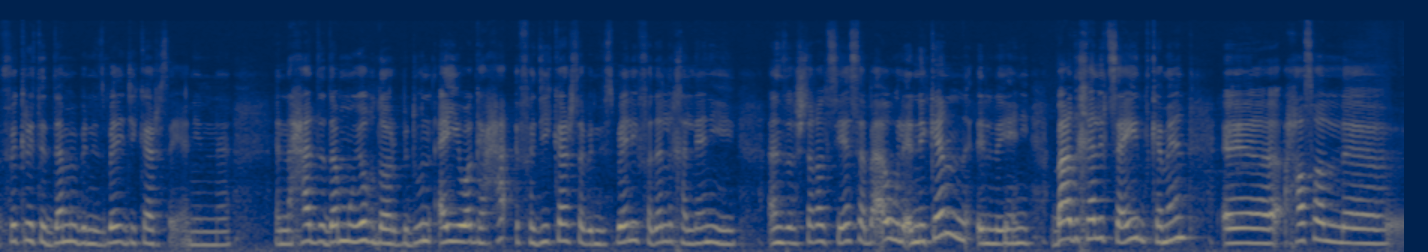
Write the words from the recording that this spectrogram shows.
فكرة الدم بالنسبة لي دي كارثة. يعني إن إن حد دمه يهدر بدون أي وجه حق فدي كارثة بالنسبة لي. فده اللي خلاني أنزل أشتغل سياسة بقى. ولأن كان يعني بعد خالد سعيد كمان آه، حصل آه،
